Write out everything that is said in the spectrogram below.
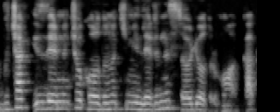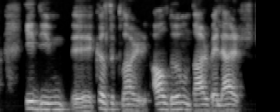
bıçak izlerinin çok olduğunu kimileriniz söylüyordur muhakkak. Yediğim kazıklar, aldığım darbeler,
